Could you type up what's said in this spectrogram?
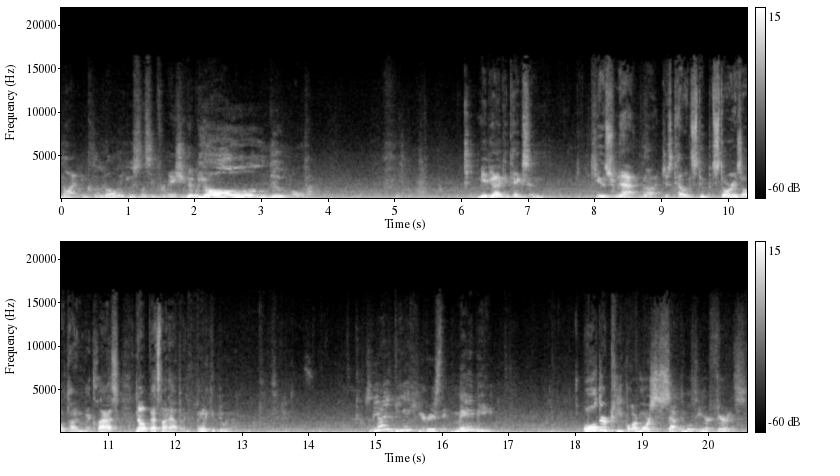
not include all the useless information that we all do all the time. Maybe I could take some cues from that, not just telling stupid stories all the time in my class. No, that's not happening. I'm going to keep doing that. So the idea here is that maybe older people are more susceptible to interference.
